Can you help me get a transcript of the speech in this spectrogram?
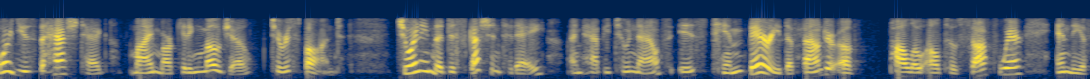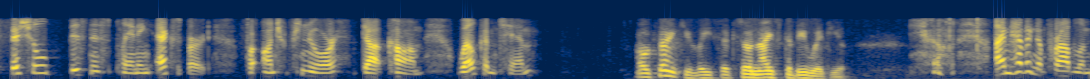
or use the hashtag MyMarketingMojo to respond. Joining the discussion today, I'm happy to announce, is Tim Berry, the founder of Palo Alto Software and the official business planning expert for entrepreneur.com. Welcome, Tim. Oh, thank you, Lisa. It's so nice to be with you. I'm having a problem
